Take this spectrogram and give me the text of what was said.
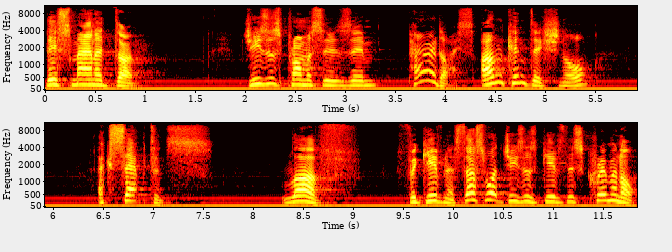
this man had done, Jesus promises him paradise, unconditional acceptance, love, forgiveness. That's what Jesus gives this criminal.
